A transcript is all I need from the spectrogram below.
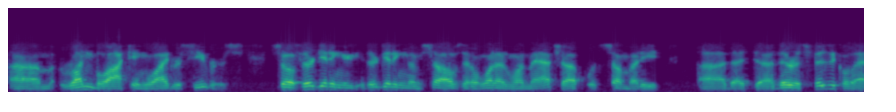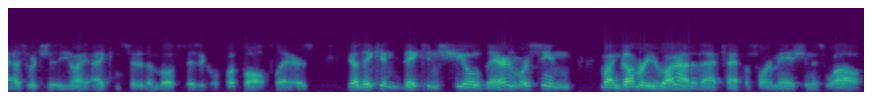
um, run blocking wide receivers. So if they're getting they're getting themselves in a one-on-one matchup with somebody uh, that uh, they're as physical as, which you know I, I consider them both physical football players. You know they can they can shield there, and we're seeing Montgomery run out of that type of formation as well.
